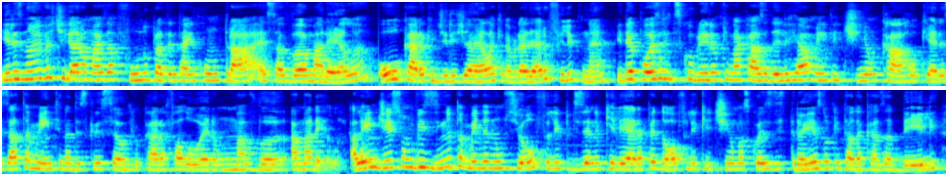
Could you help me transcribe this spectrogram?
E eles não investigaram mais a fundo para tentar encontrar essa van amarela ou o cara que dirigia ela, que na verdade era o Philip, né? E depois eles descobriram que na casa dele realmente tinha um carro que era exatamente na descrição que o cara falou, era uma van amarela. Além disso, um vizinho também denunciou o Philip dizendo que ele era pedófilo e que tinha umas coisas estranhas no quintal da casa dele.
